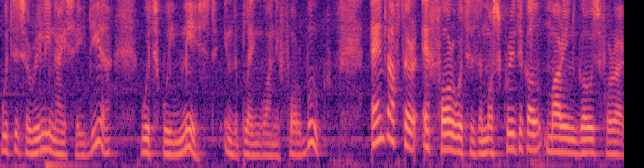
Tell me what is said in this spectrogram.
which is a really nice idea, which we missed in the Playing 1e4 book. And after f4, which is the most critical, Marin goes for a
